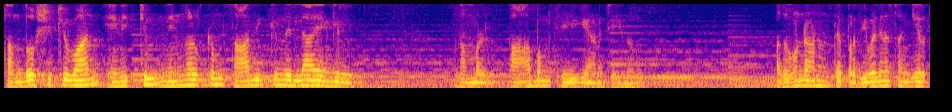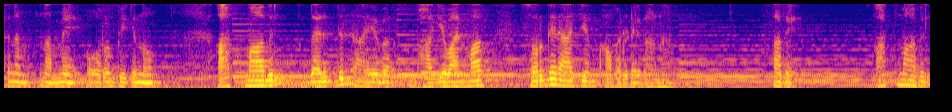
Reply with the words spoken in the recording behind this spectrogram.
സന്തോഷിക്കുവാൻ എനിക്കും നിങ്ങൾക്കും സാധിക്കുന്നില്ല എങ്കിൽ നമ്മൾ പാപം ചെയ്യുകയാണ് ചെയ്യുന്നത്. അതുകൊണ്ടാണ് ഇന്നത്തെ പ്രതിവചന സങ്കീർത്തനം നമ്മെ ഓർമ്മിപ്പിക്കുന്നു. ആത്മാവിൽ ദരിദ്രരായവർ ഭാഗ്യവാന്മാർ സ്വർഗരാജ്യം അവരുടേതാണ്. അതെ ആത്മാവിൽ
